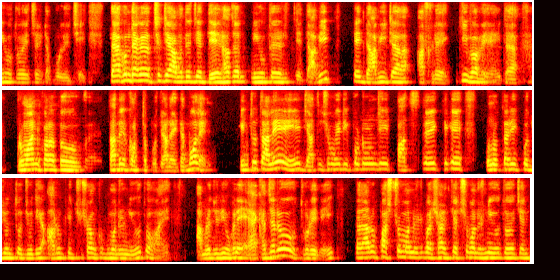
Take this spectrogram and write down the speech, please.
নিহত হয়েছে এটা বলেছি। তা এখন দেখা যাচ্ছে যে আমাদের যে দেড় হাজার নিহতের যে দাবি এই দাবিটা আসলে কীভাবে, এটা প্রমাণ করা তো, তাদের কর্তব্য যারা এটা বলেন। কিন্তু তাহলে জাতিসংঘের রিপোর্ট অনুযায়ী পাঁচ তারিখ থেকে পনেরো তারিখ পর্যন্ত যদি আরও কিছু সংখ্যক মানুষ নিহত হয় আমরা যদি ওখানে এক হাজারও ধরে নেই, তাহলে আরও পাঁচশো মানুষ বা সাড়ে চারশো মানুষ নিহত হয়েছেন।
